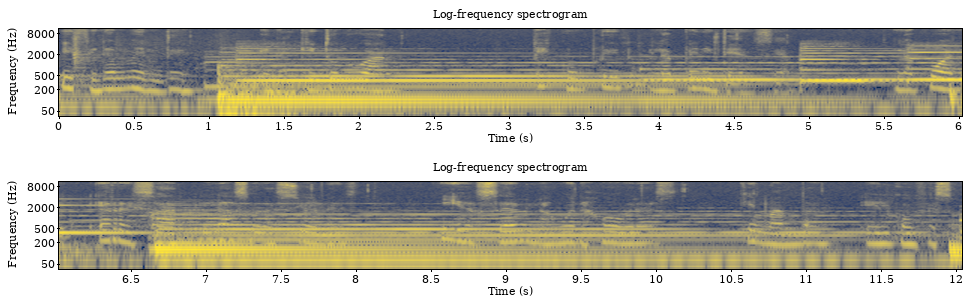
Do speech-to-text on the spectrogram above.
Y finalmente, en el quinto lugar, es cumplir la penitencia, la cual es rezar las oraciones y hacer las buenas obras que manda el confesor.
